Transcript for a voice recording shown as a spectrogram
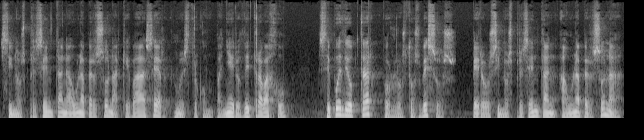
si nos presentan a una persona que va a ser nuestro compañero de trabajo, se puede optar por los dos besos, pero si nos presentan a una persona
